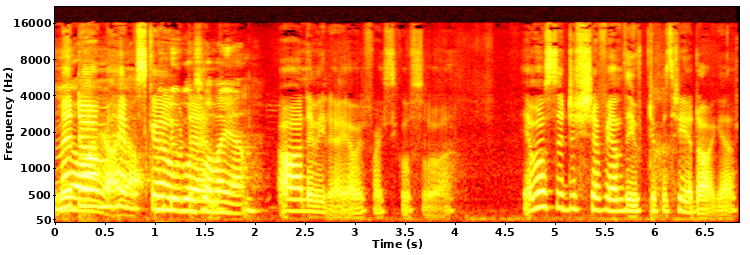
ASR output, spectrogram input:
ja, ja. de hemska Vill du gå och orden- sova igen? Ja, det vill jag. Jag vill faktiskt gå och sova. Jag måste duscha för jag har inte gjort det på tre dagar.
